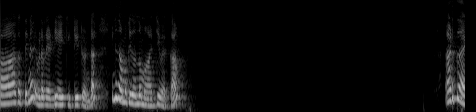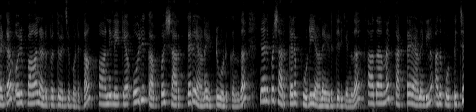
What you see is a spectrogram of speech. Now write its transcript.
പാകത്തിന് ഇവിടെ റെഡിയായി കിട്ടിയിട്ടുണ്ട്. ഇനി നമുക്കിതൊന്ന് മാറ്റി വെക്കാം. അടുത്തതായിട്ട് ഒരു പാൻ അടുപ്പത്ത് വെച്ച് കൊടുക്കാം. പാനിലേക്ക് ഒരു കപ്പ് ശർക്കരയാണ് ഇട്ട് കൊടുക്കുന്നത്. ഞാനിപ്പോൾ ശർക്കര പൊടിയാണ് എടുത്തിരിക്കുന്നത്. സാധാരണ കട്ടയാണെങ്കിലും അത് പൊട്ടിച്ച്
